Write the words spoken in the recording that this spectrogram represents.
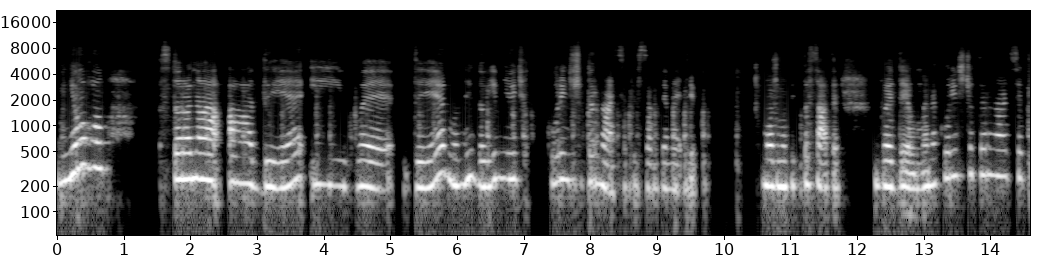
В нього сторона АД і ВД, вони дорівнюють корінь з 14 сантиметрів. Можемо підписати ВД у мене корінь з 14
